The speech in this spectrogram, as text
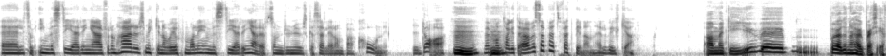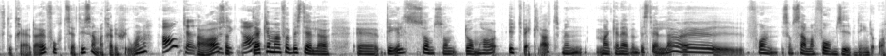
eh, liksom investeringar, för de här smyckena var ju uppenbarligen investeringar eftersom du nu ska sälja dem på auktion idag. Mm, Vem har tagit över stafettpinnen, eller vilka? Ja men det är ju eh, bröderna Högbergs efterträdare fortsätter ju samma tradition. Ja okej. Ja, Du så ja. där kan man få beställa eh, dels sånt som de har utvecklat men man kan även beställa eh, från liksom, samma formgivning då.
